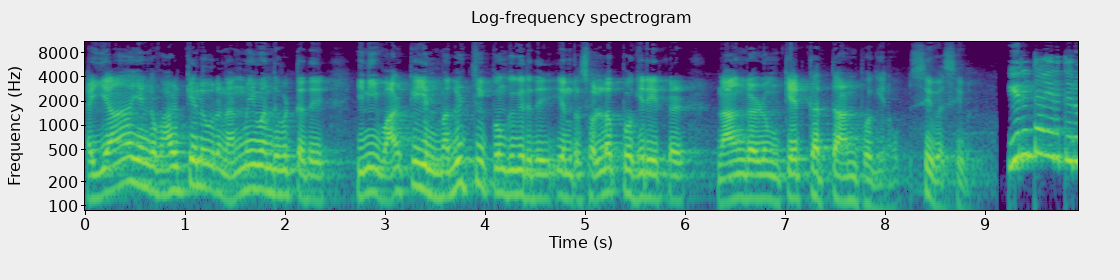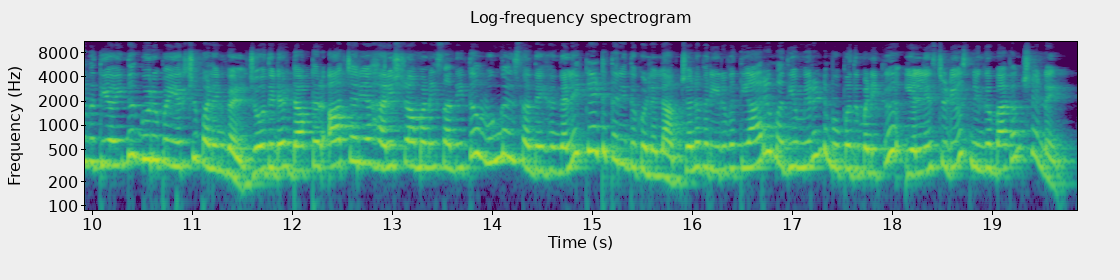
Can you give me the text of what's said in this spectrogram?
ஐயா எங்கள் வாழ்க்கையில் ஒரு நன்மை வந்து விட்டது இனி வாழ்க்கையில் மகிழ்ச்சி பொங்குகிறது என்று சொல்லப் போகிறீர்கள். நாங்களும் கேட்கத்தான் போகிறோம். சிவ சிவ. இரண்டாயிரத்தி இருபத்தி ஐந்து குரு பெயர்ச்சி பலன்கள். ஜோதிடர் டாக்டர் ஆச்சாரிய ஹரிஷ்ராமனை சந்தித்து உங்கள் சந்தேகங்களை கேட்டு தெரிந்து கொள்ளலாம். ஜனவரி இருபத்தி ஆறு மதியம் இரண்டு முப்பது மணிக்கு LA studios Nungambakkam Chennai.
